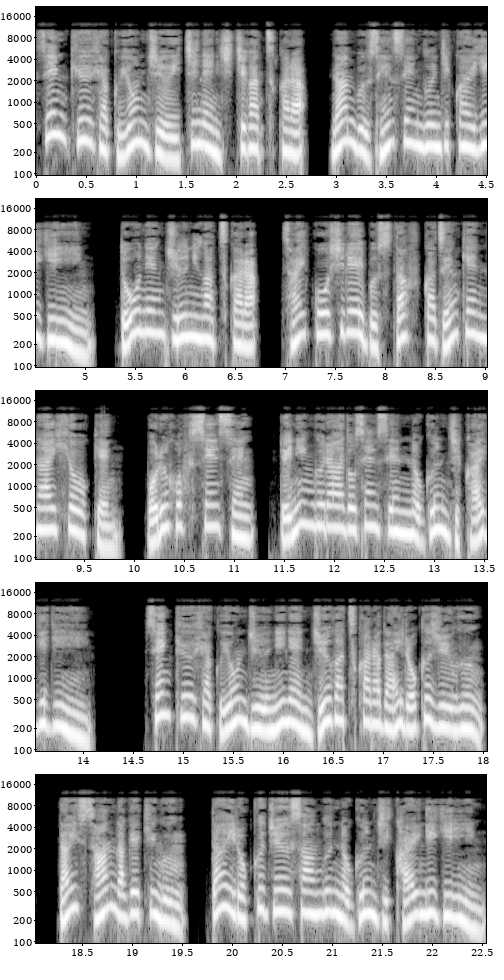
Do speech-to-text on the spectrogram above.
1941年7月から南部戦線軍事会議議員、同年12月から最高司令部スタッフ課全権代表権、ボルホフ戦線、レニングラード戦線の軍事会議議員。1942年10月から第60軍、第3打撃軍、第63軍の軍事会議議員。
